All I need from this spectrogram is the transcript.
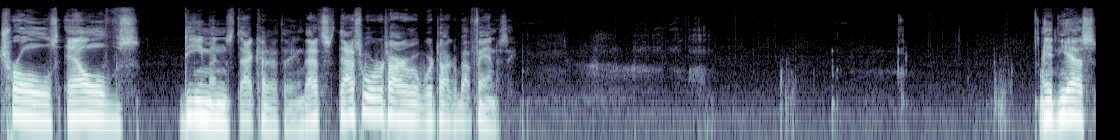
trolls, elves, demons, that kind of thing. That's that's what we're talking about. We're talking about fantasy. And yes,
